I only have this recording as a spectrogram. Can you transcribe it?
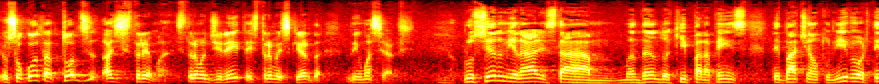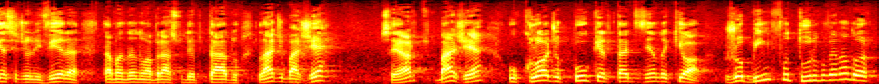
Eu sou contra todas as extremas. Extrema direita, extrema esquerda, nenhuma serve. Luciano Miralles está mandando aqui parabéns, debate em alto nível. Hortência de Oliveira está mandando um abraço para o deputado lá de Bagé, certo? Bagé. O Cláudio Pulker está dizendo aqui, ó, Jobim, futuro governador.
